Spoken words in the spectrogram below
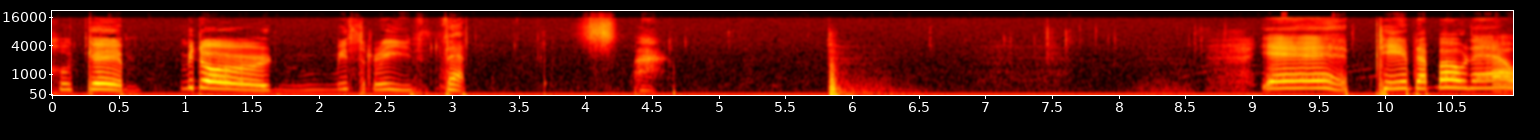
คือเกมมิดเดิลมิส t รีแซดเย้ ทีมดับเบิลแล้ว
